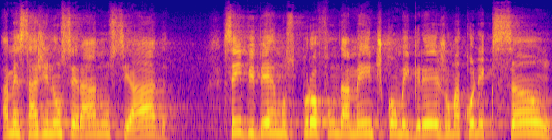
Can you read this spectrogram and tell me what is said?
A mensagem não será anunciada. Sem vivermos profundamente como igreja uma conexão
